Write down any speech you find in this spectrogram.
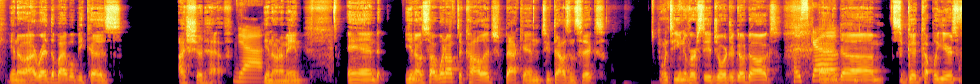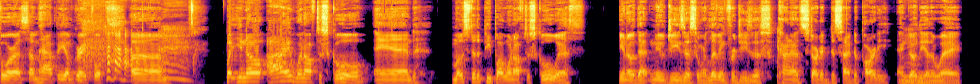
you know, I read the Bible because I should have. Yeah. You know what I mean? And, you know, so I went off to college back in 2006 went to University of Georgia. Go Dogs! Let's go. And um, it's a good couple years for us. I'm happy. I'm grateful. um, but you know, I went off to school, and most of the people I went off to school with, you know, that knew Jesus and were living for Jesus, kind of started to decide to party and mm. go the other way.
